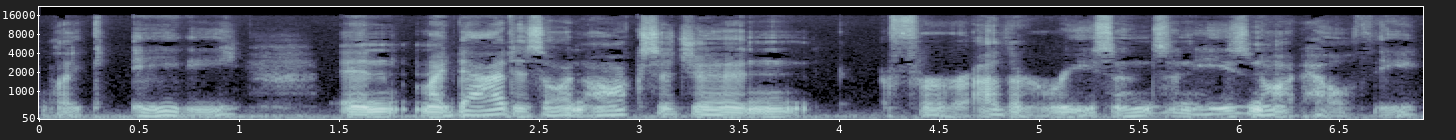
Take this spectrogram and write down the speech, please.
like 80, and my dad is on oxygen for other reasons, and he's not healthy.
